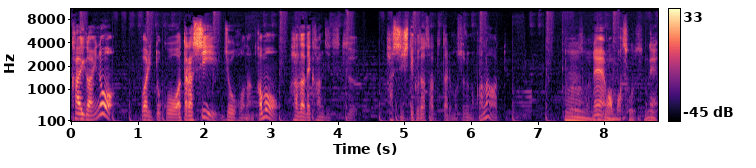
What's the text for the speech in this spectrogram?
海外の割とこう、新しい情報なんかも肌で感じつつ、発信してくださってたりもするのかなっていう。まあまあそうですね。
